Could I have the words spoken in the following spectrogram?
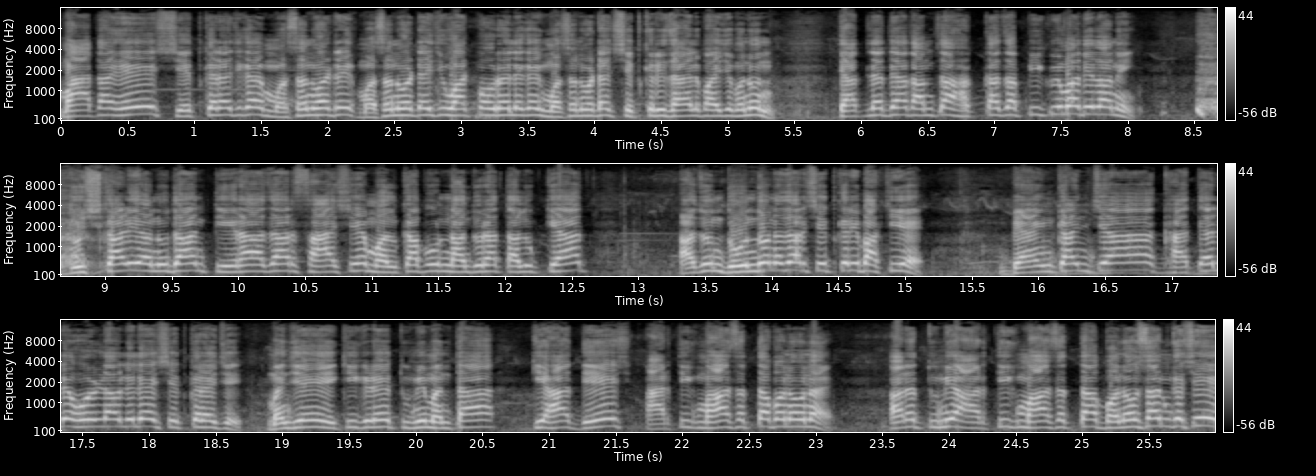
मग आता हे शेतकऱ्याची काय मसनवटे मसनवट्याची वाट पाहू राहिले काही मसनवट्यात शेतकरी जायला पाहिजे म्हणून. त्यातल्या त्यात आमचा हक्काचा पीक विमा दिला नाही. दुष्काळी अनुदान तेरा हजार सहाशे मलकापूर नांदुरा तालुक्यात अजून दोन दोन हजार शेतकरी बाकी आहे. बँकांच्या खात्याला होल्ड लावलेले आहे शेतकऱ्याचे. म्हणजे एकीकडे तुम्ही म्हणता की हा देश आर्थिक महासत्ता बनवणार. अरे तुम्ही आर्थिक महासत्ता बनवसान कसे?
